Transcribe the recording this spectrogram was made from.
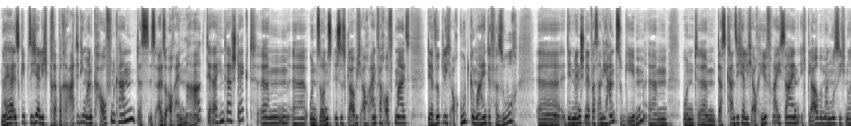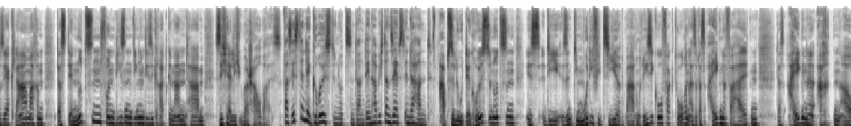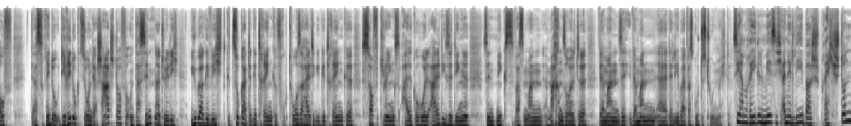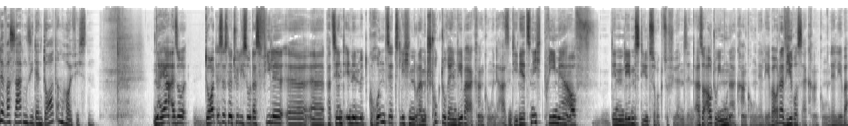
Naja, es gibt sicherlich Präparate, die man kaufen kann. Das ist also auch ein Markt, der dahinter steckt. Ähm, äh, und sonst ist es, glaube ich, auch einfach oftmals der wirklich auch gut gemeinte Versuch, äh, den Menschen etwas an die Hand zu geben. Ähm, und ähm, das kann sicherlich auch hilfreich sein. Ich glaube, man muss sich nur sehr klar machen, dass der Nutzen von diesen Dingen, die Sie gerade genannt haben, sicherlich überschaubar ist. Was ist denn der größte Nutzen dann? Den habe ich dann selbst in der Hand. Absolut. Der größte Nutzen ist die, sind die modifizierbaren Risiken Risikofaktoren, also das eigene Verhalten, das eigene Achten auf das Redu die Reduktion der Schadstoffe und das sind natürlich Übergewicht, gezuckerte Getränke, fruktosehaltige Getränke, Softdrinks, Alkohol, all diese Dinge sind nichts, was man machen sollte, wenn man, wenn man äh, der Leber etwas Gutes tun möchte. Sie haben regelmäßig eine Lebersprechstunde. Was sagen Sie denn dort am häufigsten? Naja, also dort ist es natürlich so, dass viele äh, äh, PatientInnen mit grundsätzlichen oder mit strukturellen Lebererkrankungen da sind, die jetzt nicht primär auf den Lebensstil zurückzuführen sind. Also Autoimmunerkrankungen der Leber oder Viruserkrankungen der Leber.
